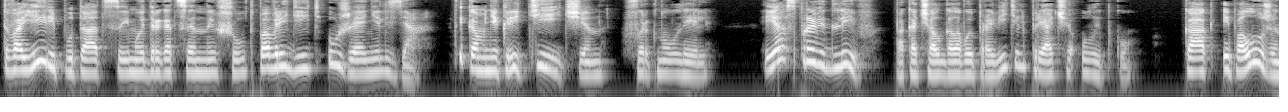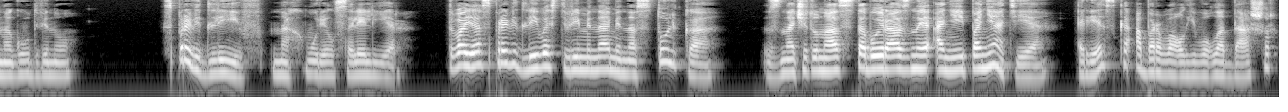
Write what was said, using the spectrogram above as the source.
Твоей репутации, мой драгоценный шут, повредить уже нельзя. Ты ко мне критичен», — фыркнул Лель. «Я справедлив. – покачал головой правитель, пряча улыбку. «Как и положено Гудвину». «Справедлив», – нахмурился Лельер. «Твоя справедливость временами настолько...» «Значит, у нас с тобой разные о ней понятия», – резко оборвал его Ладашер,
